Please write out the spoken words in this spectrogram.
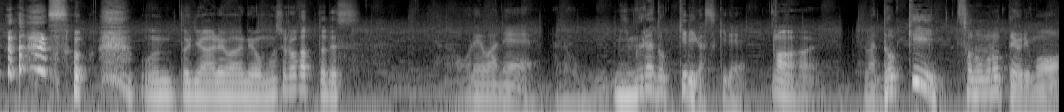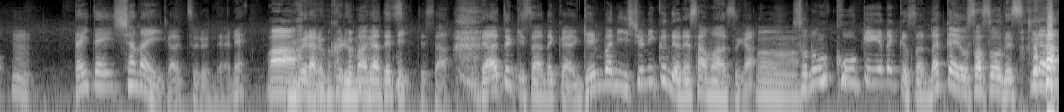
そう。本当にあれはね面白かったです。俺はね三村ドッキリが好きで、あはい。まあ、ドッキリそのものってよりもうん。大体車内が映るんだよね。あ三村の車が出てきてさ。であの時さなんか現場に一緒に行くんだよねサマーズが、うん。その光景がなんかさ仲良さそうで好きなんだよ。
